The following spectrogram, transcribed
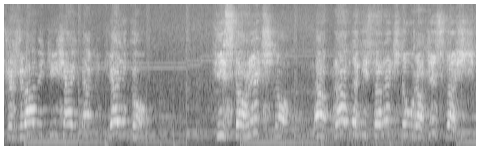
Przeżywamy dzisiaj tak wielką, historyczną, naprawdę historyczną uroczystość.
